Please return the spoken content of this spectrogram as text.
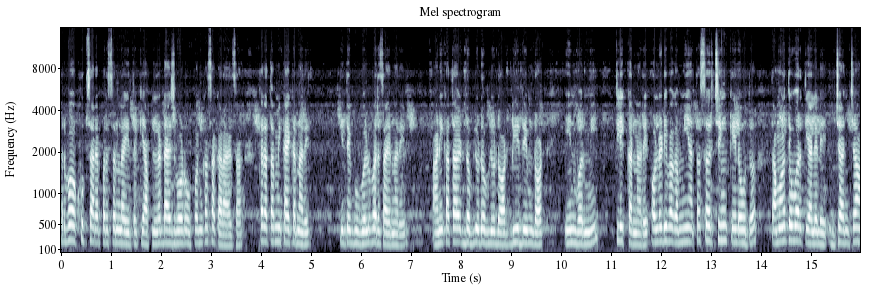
तर बघा खूप साऱ्या पर्सनला येतं की आपल्याला डॅशबोर्ड ओपन कसा करायचा? तर आता मी काय करणार आहे? इथे गुगलवर जाणार आहे. आणि आता W W dot D dream dot इनवर मी क्लिक करणार. आहे ऑलरेडी बघा मी आता सर्चिंग केलं होतं. त्यामुळे ते वरती आलेले आहे ज्यांच्या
